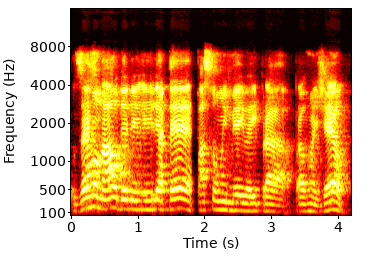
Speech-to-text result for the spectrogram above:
O Zé Ronaldo, ele, ele até passou um e-mail aí para o Rangel,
